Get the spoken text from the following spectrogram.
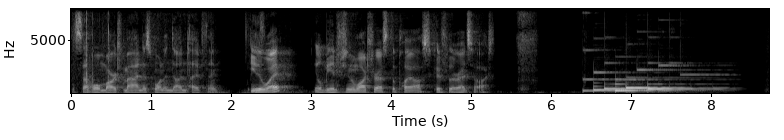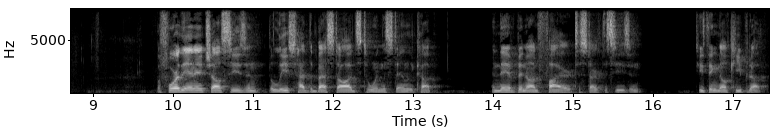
It's that whole March Madness one and done type thing. Either way, it'll be interesting to watch the rest of the playoffs. Good for the Red Sox. Before the NHL season, the Leafs had the best odds to win the Stanley Cup, and they have been on fire to start the season. Do you think they'll keep it up?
